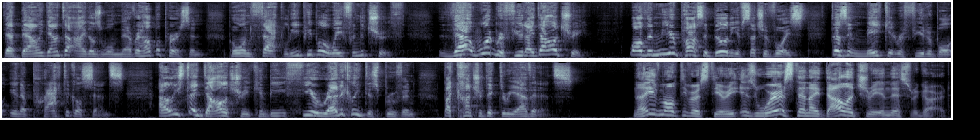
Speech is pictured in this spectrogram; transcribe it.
that bowing down to idols will never help a person, but will in fact lead people away from the truth, that would refute idolatry. While the mere possibility of such a voice doesn't make it refutable in a practical sense, at least idolatry can be theoretically disproven by contradictory evidence. Naive multiverse theory is worse than idolatry in this regard.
